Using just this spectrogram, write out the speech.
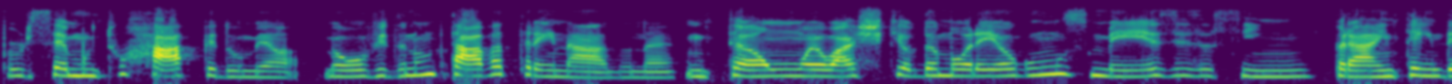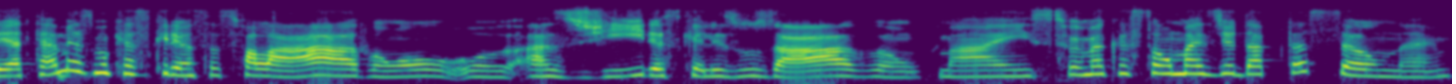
por ser muito rápido, meu, meu ouvido não estava treinado, né? Então, eu acho que eu demorei alguns meses, assim, para entender até mesmo o que as crianças falavam, ou, ou as gírias que eles usavam, mas foi uma questão mais de adaptação, né?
